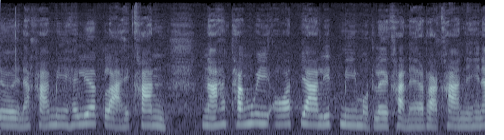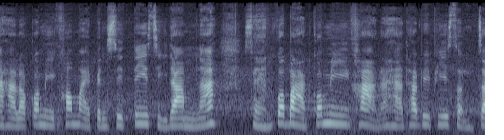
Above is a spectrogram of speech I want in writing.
เลยนะคะ มีให้เลือกหลายคันนะทั้ง v ีออสยาริสมีหมดเลยค่ะในราคานี้นะคะแล้วก็มีข้าใหม่เป็นซิตี้สีดำนะแสนกว่าบาทก็มีค่ะนะคะถ้าพี่ๆสนใจ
